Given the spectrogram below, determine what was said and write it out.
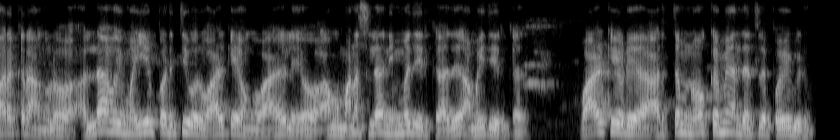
மறக்கிறாங்களோ அல்லாவை மையப்படுத்தி ஒரு வாழ்க்கையை அவங்க வாழலையோ அவங்க மனசுல நிம்மதி இருக்காது அமைதி இருக்காது. வாழ்க்கையுடைய அர்த்தம் நோக்கமே அந்த இடத்துல போய்விடும்.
